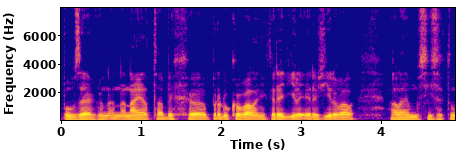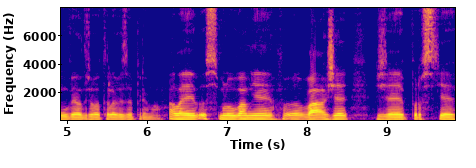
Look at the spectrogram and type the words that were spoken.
pouze jako najat, abych eh, produkoval a některé díly i režíroval, ale musí se k tomu vyjadřovat televize Prima. Ale smlouva mě eh, váže, že prostě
